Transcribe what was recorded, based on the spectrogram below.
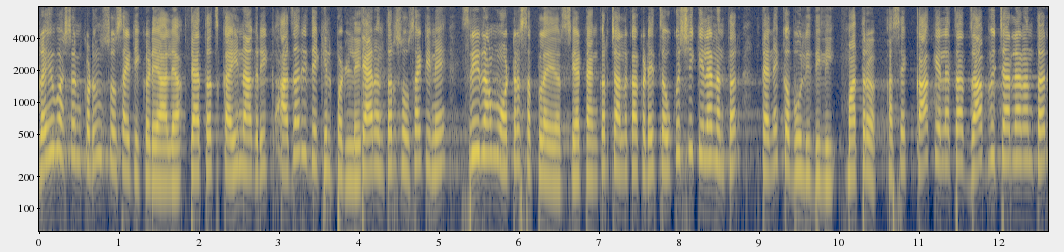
रहिवाशांकडून सोसायटीकडे आल्या. त्यातच काही नागरिक आजारी देखील पडले. त्यानंतर सोसायटीने श्रीराम वॉटर सप्लायर्स या टँकर चालकाकडे चौकशी केल्यानंतर त्याने कबुली दिली. मात्र असे का केल्याचा जाब विचारल्यानंतर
